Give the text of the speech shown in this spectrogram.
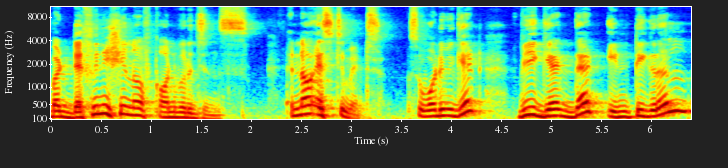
but definition of convergence. And now estimate. So what do we get? We get that integral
